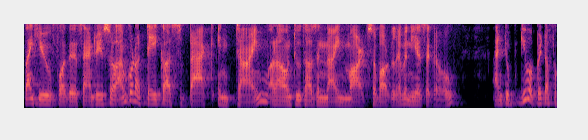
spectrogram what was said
Thank you for this, Andrew. So I'm going to take us back in time around 2009 March, about 11 years ago. And to give a bit of a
